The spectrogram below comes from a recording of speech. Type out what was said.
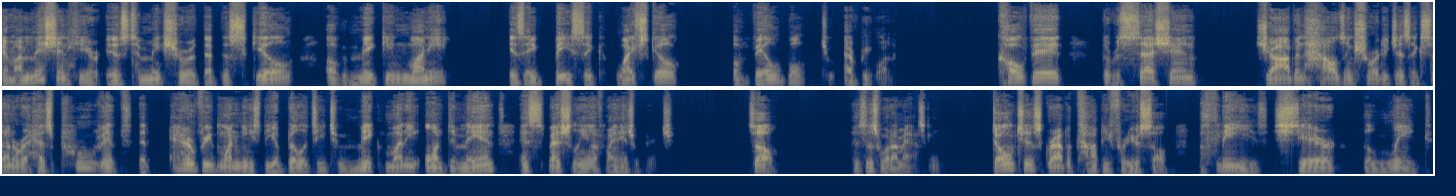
And my mission here is to make sure that the skill of making money is a basic life skill available to everyone. COVID, the recession, job and housing shortages, etc., has proven that everyone needs the ability to make money on demand, especially in a financial pinch. So, this is what I'm asking. Don't just grab a copy for yourself. Please share the link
